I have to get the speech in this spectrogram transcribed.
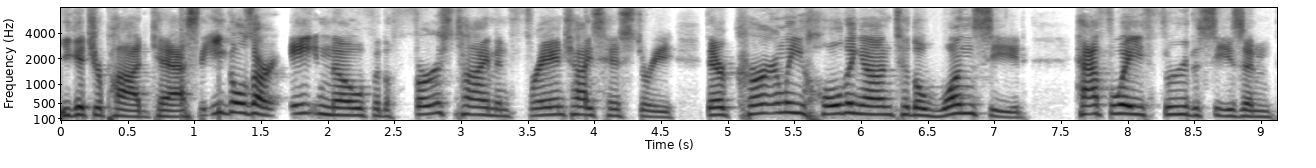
you get your podcast. The Eagles are 8 0 for the first time in franchise history. They're currently holding on to the one seed halfway through the season,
